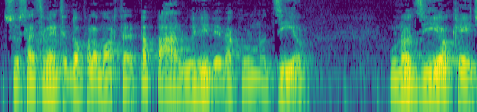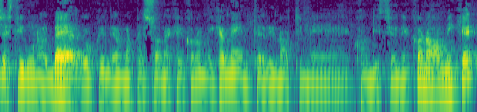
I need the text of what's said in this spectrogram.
Sostanzialmente dopo la morte del papà lui viveva con uno zio. Uno zio che gestiva un albergo, quindi è una persona che economicamente era in ottime condizioni economiche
